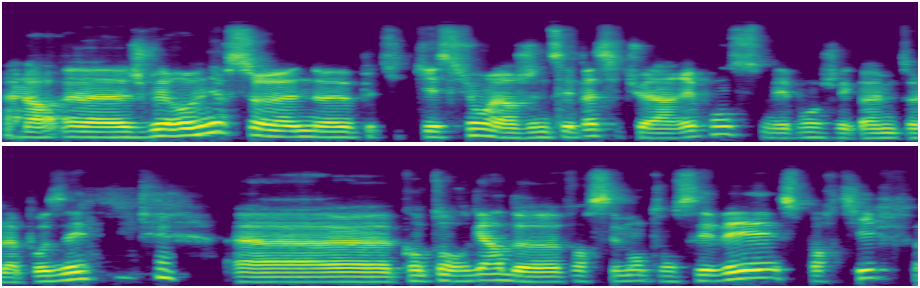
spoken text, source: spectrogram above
Alors, euh, je vais revenir sur une petite question. Alors, je ne sais pas si tu as la réponse, mais bon, je vais quand même te la poser. Euh, quand on regarde forcément ton CV sportif,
